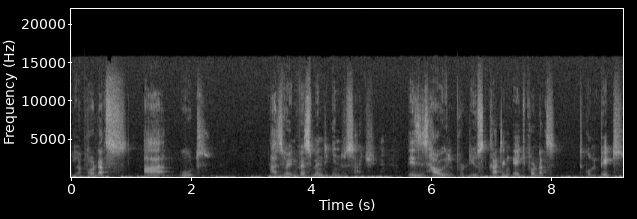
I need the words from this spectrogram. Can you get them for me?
Your products are good as your investment in research. This is how you'll produce cutting-edge products to compete,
